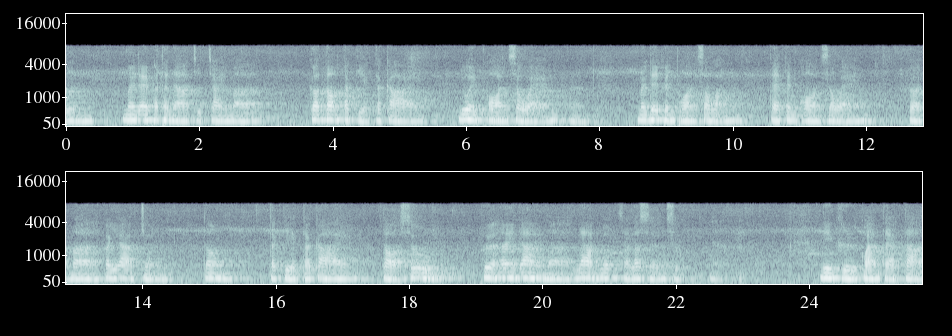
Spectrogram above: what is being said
บุญไม่ได้พัฒนาจิตใจมา ก็ต้องตะเกียกตะกายด้วยพรแสวง ไม่ได้เป็นพรสวรรค์ แต่เป็นพรแสวง เกิดมาก็ยากจน ต้องตะเกียกตะกาย ต่อสู้เพื่อให้ได้มาลาบยศสารเสริญสุข นี่คือความแตกต่าง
